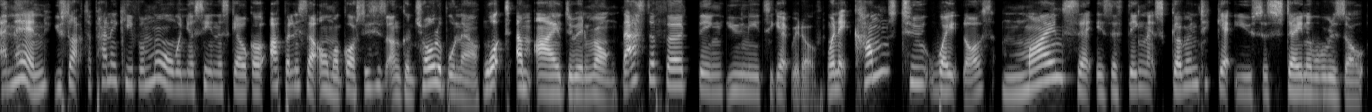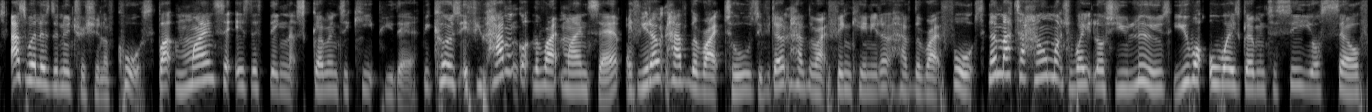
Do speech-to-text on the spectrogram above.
And then you start to panic even more when you're seeing the scale go up and it's like, oh my gosh, this is uncontrollable now. What am I doing wrong? That's the third thing you need to get rid of. When it comes to weight loss, mindset is the thing that's going to get you sustainable results, as well as the nutrition, of course. But mindset is the thing that's going to keep you there. Because if you haven't got the right mindset, if you don't have the right tools, if you don't have the right thinking, you don't have the right thoughts, no matter how much weight loss you lose, you are always going to see yourself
